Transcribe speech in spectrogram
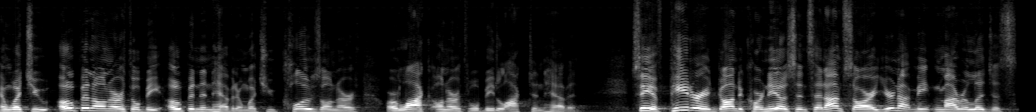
And what you open on earth will be opened in heaven, and what you close on earth or lock on earth will be locked in heaven. See, if Peter had gone to Cornelius and said, I'm sorry, you're not meeting my religious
